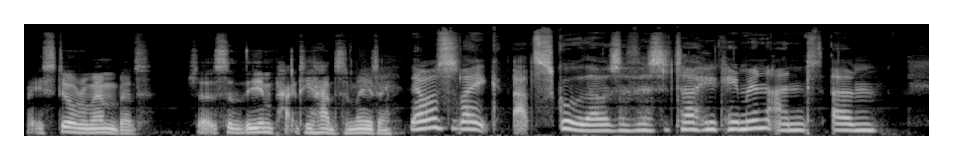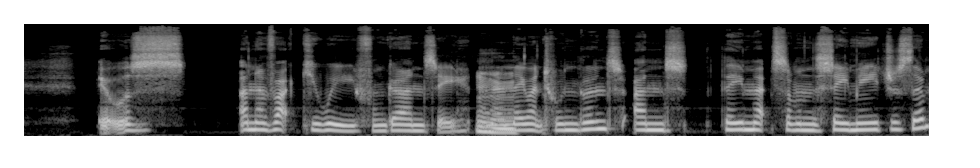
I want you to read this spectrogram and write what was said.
But he still remembered. So, so the impact he had is amazing. There was like at school there was a visitor who came in and um it was an evacuee from Guernsey and then they went to England and they met someone the same age as them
